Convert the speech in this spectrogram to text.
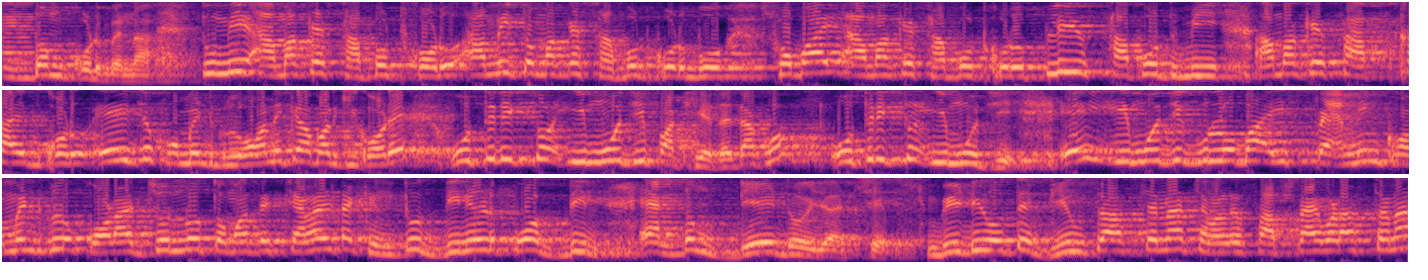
একদম করবে না। তুমি আমাকে সাপোর্ট করো, আমি তোমাকে সাপোর্ট করব, সবাই আমাকে সাপোর্ট করো প্লিজ সাপোর্ট মি আমাকে সাবস্ক্রাইব করো। এই যে কমেন্টগুলো অনেকে আবার কি করে? অতিরিক্ত ইমোজি পাঠিয়ে দেয়। দেখো, অতিরিক্ত ইমোজি এই ইমোজিগুলো বা এই স্প্যামিং কমেন্টগুলো করার জন্য তোমাদের চ্যানেলটা কিন্তু দিনের পর দিন একদম ডেড হয়ে যাচ্ছে। ভিডিওতে ভিউজ আসছে না চ্যানেলে সাবস্ক্রাইবার আসছে না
